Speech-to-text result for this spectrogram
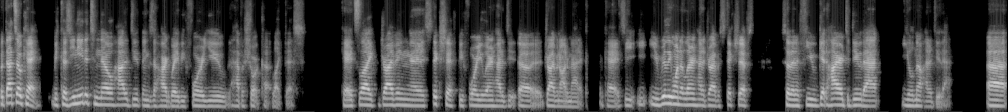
but that's okay because you needed to know how to do things the hard way before you have a shortcut like this. Okay, it's like driving a stick shift before you learn how to do, uh, drive an automatic. Okay, so you, you really want to learn how to drive a stick shift so that if you get hired to do that, you'll know how to do that. Uh,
